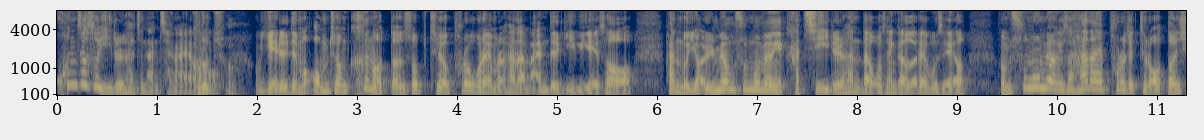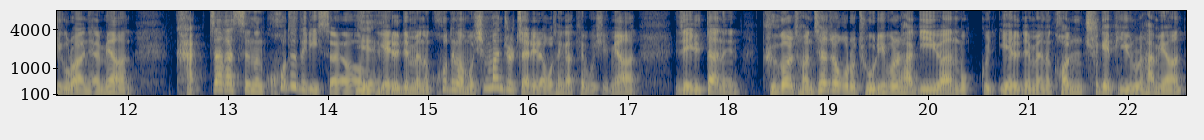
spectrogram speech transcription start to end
혼자서 일을 하진 않잖아요. 그렇죠. 예를 들면 엄청 큰 어떤 소프트웨어 프로그램을 하나 만들기 위해서 한 뭐 10명, 20명이 같이 일을 한다고 생각을 해보세요. 그럼 20명에서 하나의 프로젝트를 어떤 식으로 하냐면 각자가 쓰는 코드들이 있어요. 예. 예를 들면 코드가 뭐 10만 줄짜리라고 생각해 보시면 이제 일단은 그걸 전체적으로 조립을 하기 위한 뭐그 예를 들면 건축의 비유를 하면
